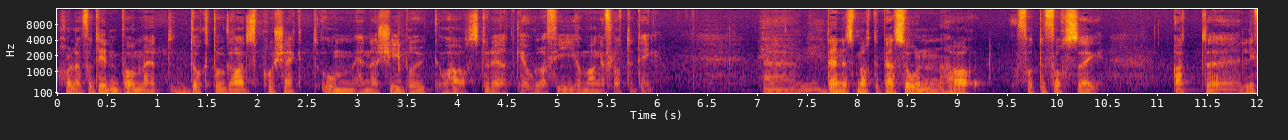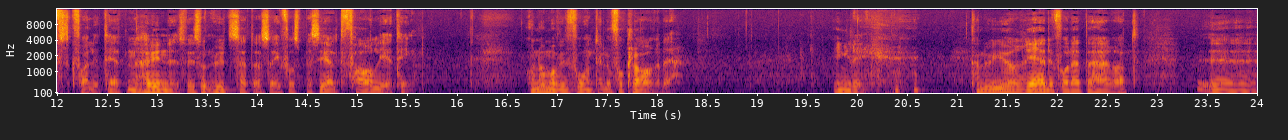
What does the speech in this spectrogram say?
Holder for tiden på med et doktorgradsprosjekt om energibruk og har studert geografi og mange flotte ting. Eh, denne smarte personen har fått det for seg at eh, livskvaliteten høynes hvis hun utsetter seg for spesielt farlige ting. Og nå må vi få henne til å forklare det. Ingrid, kan du gjøre rede for dette her at eh,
